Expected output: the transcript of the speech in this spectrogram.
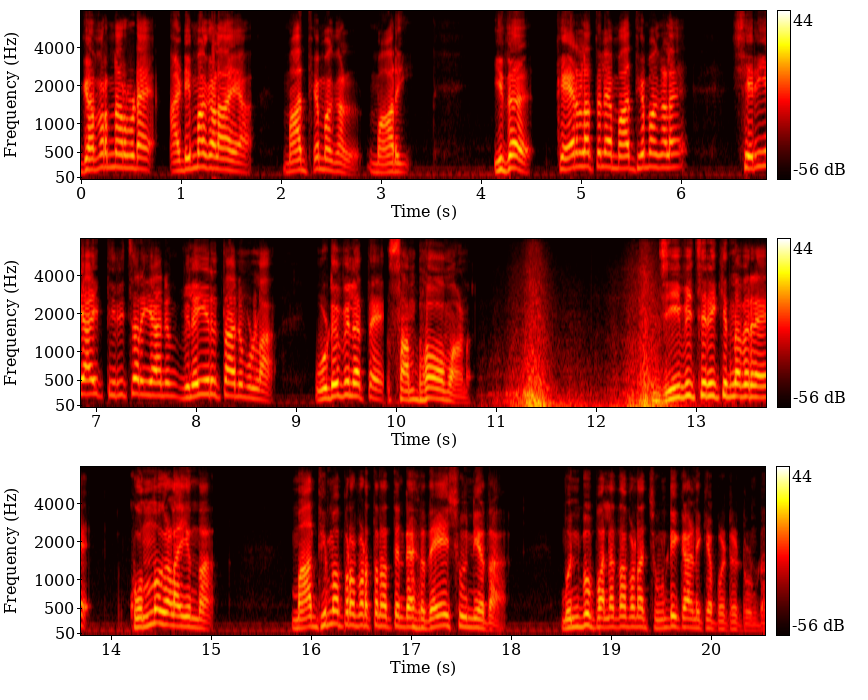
ഗവർണറുടെ അടിമകളായ മാധ്യമങ്ങൾ മാറി. ഇത് കേരളത്തിലെ മാധ്യമങ്ങളെ ശരിയായി തിരിച്ചറിയാനും വിലയിരുത്താനുമുള്ള ഒടുവിലത്തെ സംഭവമാണ്. ജീവിച്ചിരിക്കുന്നവരെ കൊന്നുകളയുന്ന മാധ്യമപ്രവർത്തനത്തിന്റെ ഹൃദയശൂന്യത മുൻപ് പലതവണ ചൂണ്ടിക്കാണിക്കപ്പെട്ടിട്ടുണ്ട്.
